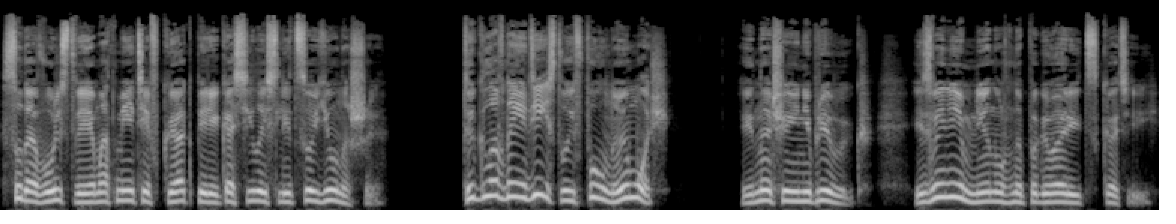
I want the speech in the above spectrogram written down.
с удовольствием отметив, как перекосилось лицо юноши. «Ты, главное, действуй в полную мощь!» «Иначе и не привык. Извини, мне нужно поговорить с Катей».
